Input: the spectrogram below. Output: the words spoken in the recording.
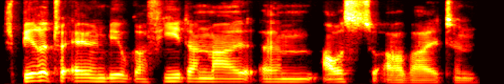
spirituellen Biografie dann mal ähm, auszuarbeiten.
